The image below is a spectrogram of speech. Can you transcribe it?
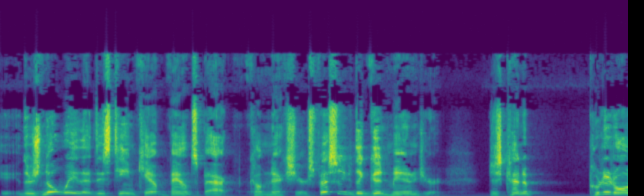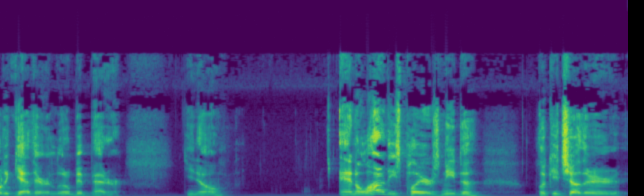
there's no way that this team can't bounce back come next year, especially with a good manager. Just kind of put it all together a little bit better you know? And a lot of these players need to look each other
